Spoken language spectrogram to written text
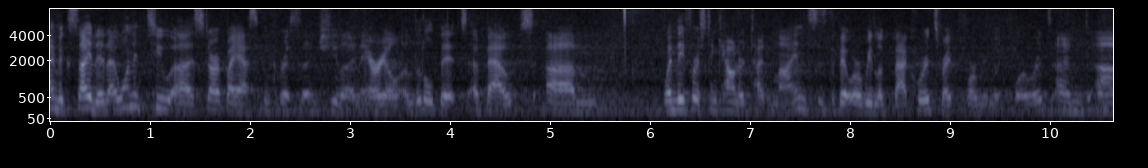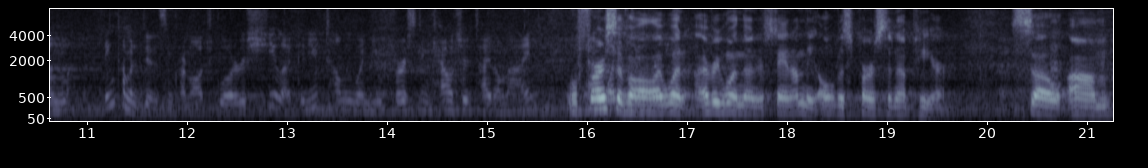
I'm excited. I wanted to uh, start by asking Karissa and Sheila and Ariel a little bit about um, when they first encountered Title IX. This is the bit where we look backwards right before we look forwards. And um, think I'm going to do this in chronological order. Sheila, can you tell me when you first encountered Title IX? Well, first of all, I want everyone to understand I'm the oldest person up here. So, um,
